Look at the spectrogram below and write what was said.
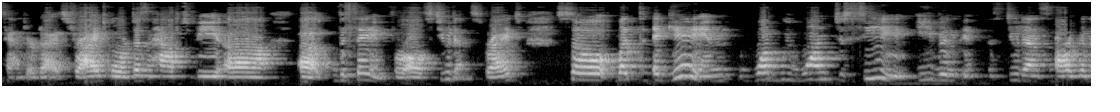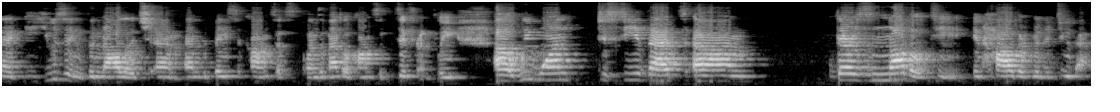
standardized, right? Or doesn't have to be uh, uh, the same for all students, right? So, but again, what we want to see, even if the students are going to be using the knowledge um, and the basic concepts, fundamental concepts differently, uh, we want to see that um, there's novelty in how they're going to do that,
